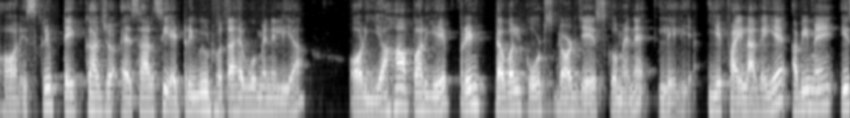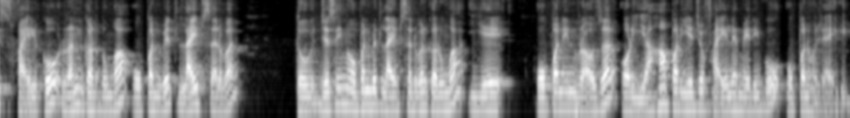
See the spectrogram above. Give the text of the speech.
और स्क्रिप्ट टेक का जो एस आर सी एट्रीब्यूट होता है, वो मैंने लिया और यहाँ पर ये print double quotes dot JS को मैंने ले लिया। ये फ़ाइल आ गई है। अभी मैं इस फ़ाइल को रन कर दूँगा ओपन विथ लाइव सर्वर तो जैसे ही मैं ओपन विथ लाइव सर्वर करूँगा, ये ओपन इन ब्राउज़र और यहाँ पर ये जो फ़ाइल है मेरी वो ओपन हो जाएगी।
